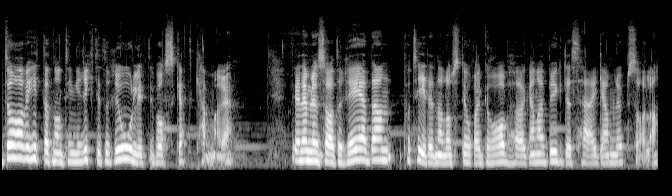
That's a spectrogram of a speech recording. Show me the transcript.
Idag har vi hittat någonting riktigt roligt i vår skattkammare. Det är nämligen så att redan på tiden när de stora gravhögarna byggdes här i Gamla Uppsala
